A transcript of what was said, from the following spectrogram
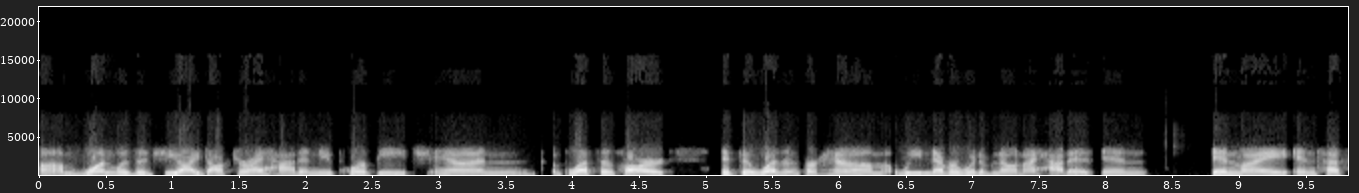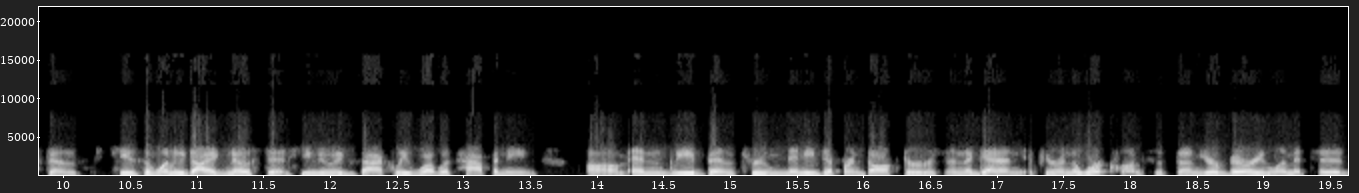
Um, one was a GI doctor I had in Newport Beach, and bless his heart, if it wasn't for him, we never would have known I had it in in my intestines. He's the one who diagnosed it. He knew exactly what was happening. Um, and we've been through many different doctors. And again, if you're in the work comp system, you're very limited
